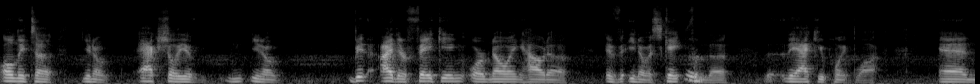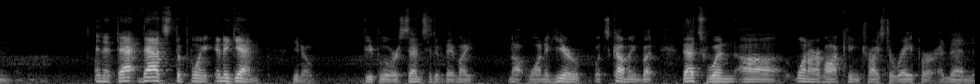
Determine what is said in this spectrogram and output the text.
only to you know actually have you know been either faking or knowing how to you know escape from the the acupoint block, and and at that that's the point. And again, you know, people who are sensitive they might not want to hear what's coming, but that's when uh, One Arm Hawk King tries to rape her, and then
